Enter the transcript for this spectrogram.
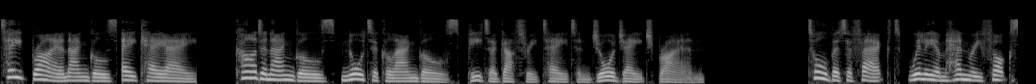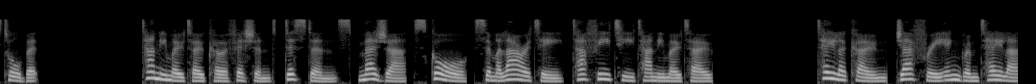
Tait Bryan angles, aka Cardan angles, nautical angles, Peter Guthrie Tait and George H. Bryan. Talbot effect, William Henry Fox Talbot. Tanimoto coefficient, distance, measure, score, similarity, Tafiti-Tanimoto. Taylor cone, Geoffrey Ingram Taylor.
